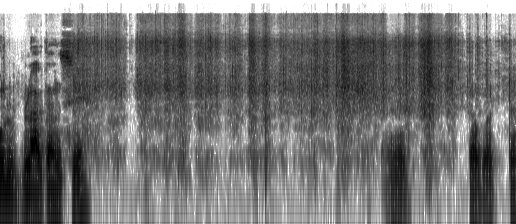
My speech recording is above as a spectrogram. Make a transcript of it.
फुल ब्लाकन से कबट्टा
